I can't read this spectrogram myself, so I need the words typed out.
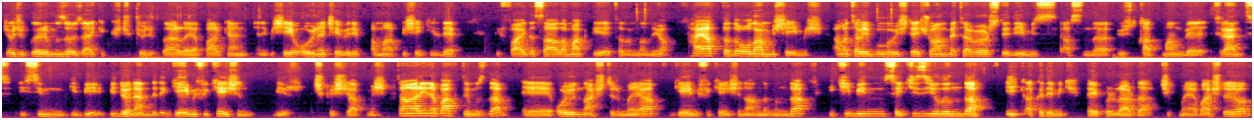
çocuklarımızla özellikle küçük çocuklarla yaparken yani bir şeyi oyuna çevirip ama bir şekilde bir fayda sağlamak diye tanımlanıyor. Hayatta da olan bir şeymiş. Ama tabii bu işte şu an Metaverse dediğimiz aslında üst katman ve trend isim gibi bir dönemde de gamification bir çıkış yapmış. Tarihine baktığımızda e, oyunlaştırmaya gamification anlamında 2008 yılında ilk akademik paperlarda çıkmaya başlıyor.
